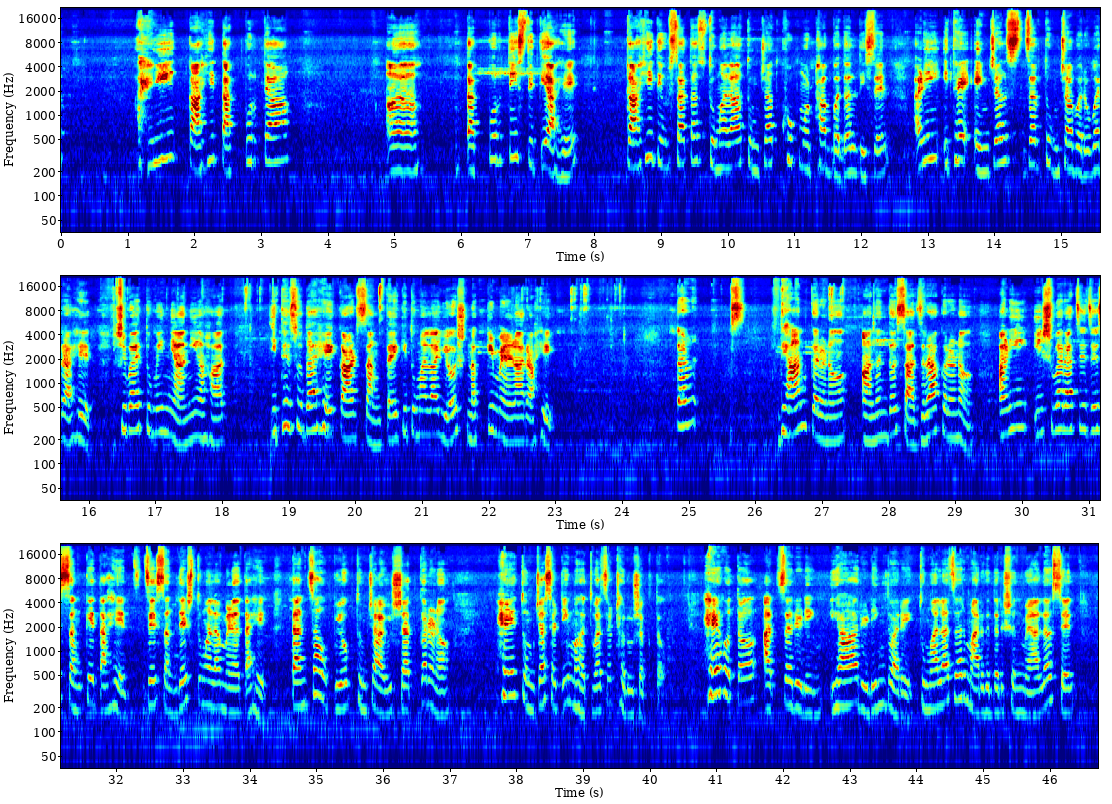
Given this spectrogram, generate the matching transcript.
ही काही तात्पुरत्या तात्पुरती स्थिती आहे. काही दिवसातच तुम्हाला तुमच्यात खूप मोठा बदल दिसेल आणि इथे एंजल्स जर तुमच्याबरोबर आहेत शिवाय तुम्ही ज्ञानी आहात इथे सुद्धा हे कार्ड सांगतंय की तुम्हाला यश नक्की मिळणार आहे. तर ध्यान करणं आनंद साजरा करणं आणि ईश्वराचे जे संकेत आहेत जे संदेश तुम्हाला मिळत आहेत त्यांचा उपयोग तुमच्या आयुष्यात करणं हे तुमच्यासाठी महत्त्वाचं ठरू शकतं. हे होतं आजचं रिडिंग ह्या रिडिंगद्वारे तुम्हाला जर मार्गदर्शन मिळालं असेल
